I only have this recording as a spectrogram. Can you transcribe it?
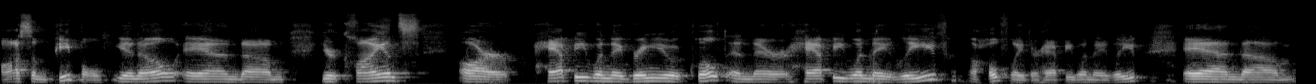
awesome people, you know, and um, your clients are happy when they bring you a quilt and they're happy when they leave hopefully they're happy when they leave and um,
